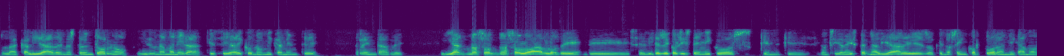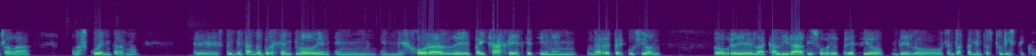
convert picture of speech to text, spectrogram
la calidad de nuestro entorno y de una manera que sea económicamente rentable. Ya no, no solo hablo de, servicios ecosistémicos que, se consideran externalidades o que no se incorporan, digamos, a, las cuentas, ¿no? Eh, estoy pensando, por ejemplo, en, mejoras de paisajes que tienen una repercusión sobre la calidad y sobre el precio de los emplazamientos turísticos.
